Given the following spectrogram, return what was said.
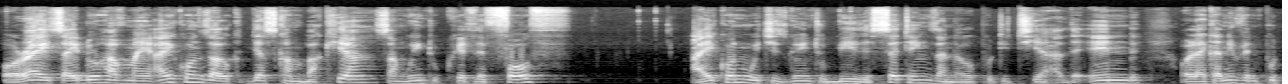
All right, so I do have my icons. I'll just come back here. So I'm going to create the fourth icon, which is going to be the settings, and I'll put it here at the end, or I can even put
